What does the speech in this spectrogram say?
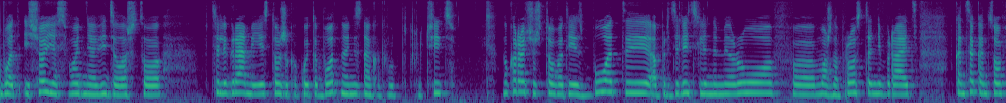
Вот, еще я сегодня видела, что в Телеграме есть тоже какой-то бот, но я не знаю, как его подключить. Ну, короче, что вот есть боты, определители номеров, э, можно просто не брать. В конце концов,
